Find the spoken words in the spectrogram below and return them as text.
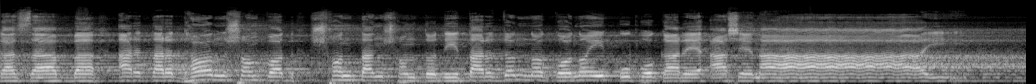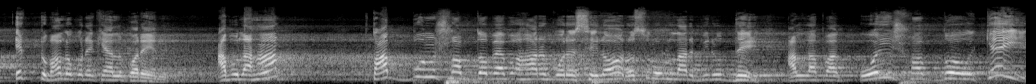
কাসাব। আর তার ধন সম্পদ, সন্তান সন্ততি তার জন্য কোনোই উপকারে আসে নাই। একটু ভালো করে খেয়াল করেন। আবুল আহাব তাব্বুন শব্দ ব্যবহার করেছিল রসুল্লাহর বিরুদ্ধে। আল্লাহ পাক ওই শব্দকেই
